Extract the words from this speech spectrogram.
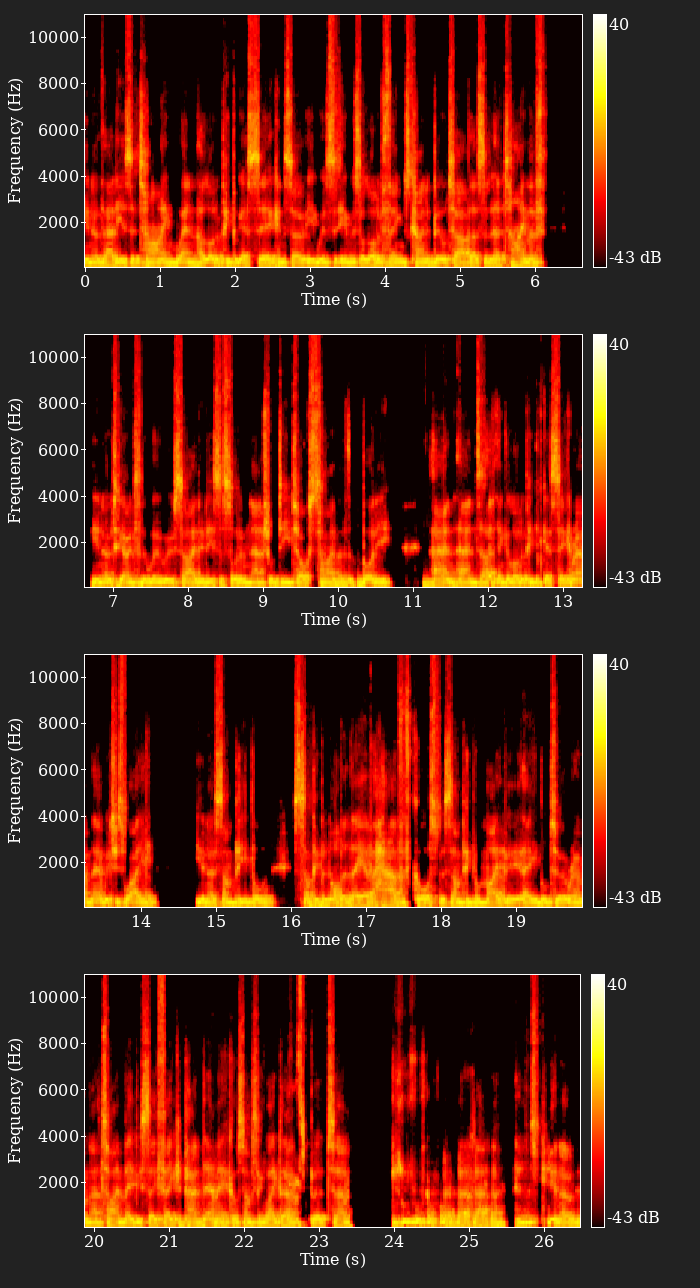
you know that is a time when a lot of people get sick. And so it was it was a lot of things kind of built up. That's a, a time of you know to go into the woo woo side. It is a sort of natural detox time of the body. Mm. and and i think a lot of people get sick around there which is why you know some people some people not that they ever have of course but some people might be able to around that time maybe say fake a pandemic or something like that. But um you know,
